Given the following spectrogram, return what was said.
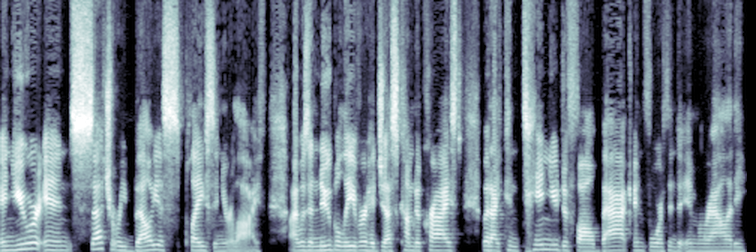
and you were in such a rebellious place in your life. I was a new believer, had just come to Christ, but I continued to fall back and forth into immorality.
